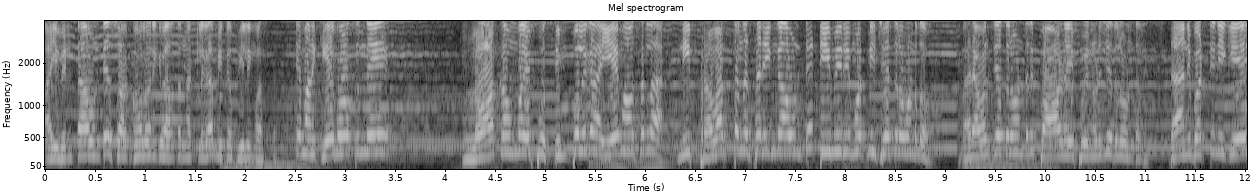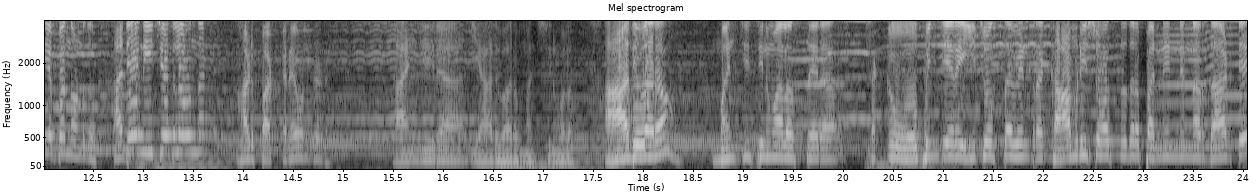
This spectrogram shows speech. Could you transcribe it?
అవి వింటా ఉంటే స్వర్గంలోనికి వెళ్తున్నట్లుగా మీకు ఫీలింగ్ వస్తుంది. అంటే మనకి ఏమవుతుంది లోకం వైపు సింపుల్గా ఏం అవసరంలా? నీ ప్రవర్తన సరిగ్గా ఉంటే టీవీ రిమోట్ నీ చేతిలో ఉండదు. మరి ఎవరి చేతిలో ఉంటుంది? పాడైపోయినోడి చేతిలో ఉంటుంది. దాన్ని బట్టి నీకు ఏ ఇబ్బంది ఉండదు. అదే నీ చేతిలో ఉందంటే ఆడు పక్కనే ఉంటాడు. ఆంజీరా ఈ ఆదివారం మంచి సినిమాలో ఆదివారం మంచి సినిమాలు వస్తాయిరా. చక్కగా ఓపెన్ చేయరా ఈ చూస్తావేంట్రా కామెడీ షో వస్తుందిరా పన్నెండున్నర దాటితే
